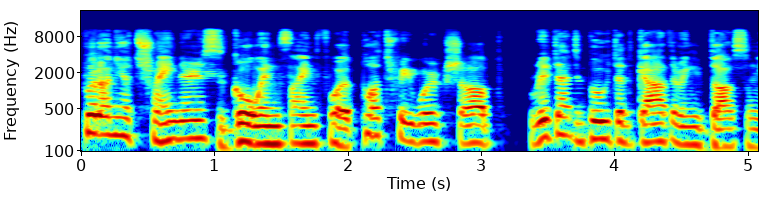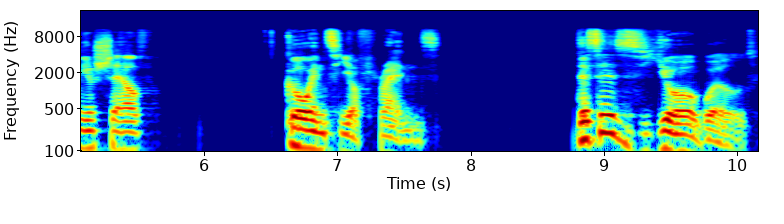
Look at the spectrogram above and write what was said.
Put on your trainers, go and sign for a pottery workshop, read that book that gathering dust on your shelf, go and see your friends. This is your world.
